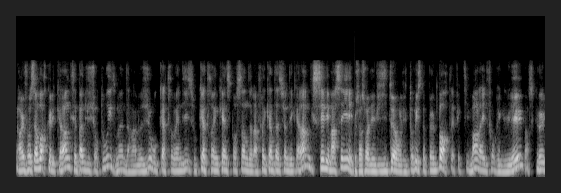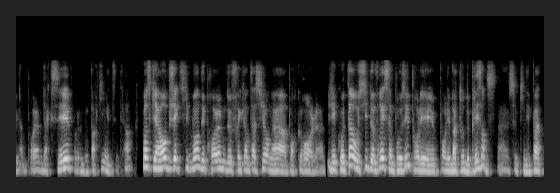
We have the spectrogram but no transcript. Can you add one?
Alors il faut savoir que les calanques, ce n'est pas du surtourisme, hein, dans la mesure où 90 ou 95% de la fréquentation des calanques, c'est des Marseillais. Que ce soit des visiteurs ou des touristes, peu importe. Effectivement, là, il faut réguler parce qu'il y a un problème d'accès, problème de parking, etc. Je pense qu'il y a objectivement des problèmes de fréquentation hein, à Porquerolles. Les quotas aussi devraient s'imposer pour les, pour les bateaux de plaisance, ce qui n'est pas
